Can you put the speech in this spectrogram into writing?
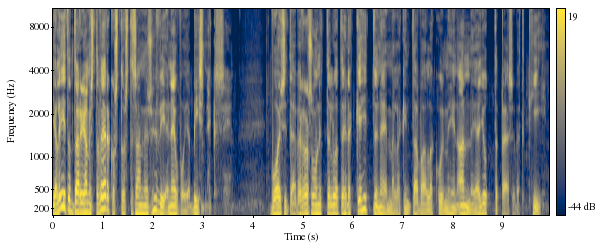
Ja liiton tarjoamista verkostoista saa myös hyviä neuvoja bisnekseen. Voi sitä verosuunnittelua tehdä kehittyneemmälläkin tavalla kuin mihin Anne ja Jutta pääsevät kiinni.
